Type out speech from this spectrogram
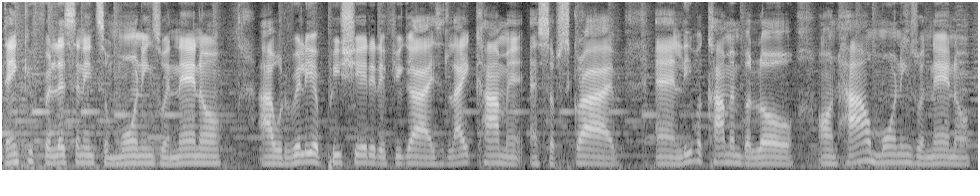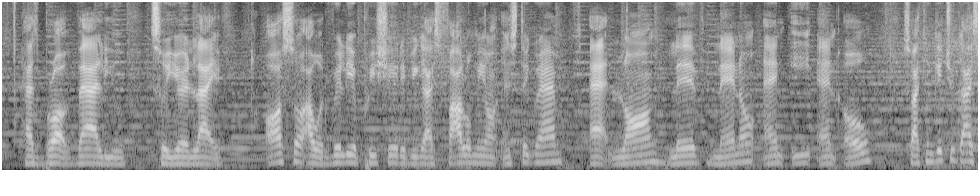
Thank you for listening to Mornings with Neno. I would really appreciate it if you guys like, comment, and subscribe, and leave a comment below on how Mornings with Neno has brought value to your life. Also, I would really appreciate if you guys follow me on Instagram at Long Live Neno, N E N O, so I can get you guys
